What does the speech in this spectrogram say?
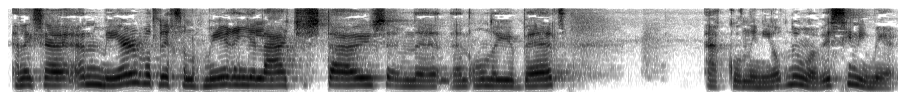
En ik zei, en meer? Wat ligt er nog meer in je laadjes thuis en, eh, en onder je bed? Hij kon hij niet opnoemen, wist hij niet meer.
